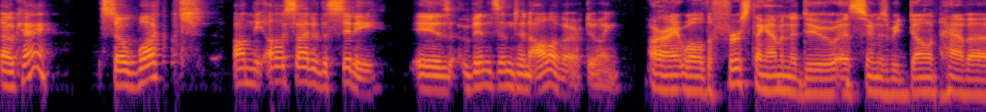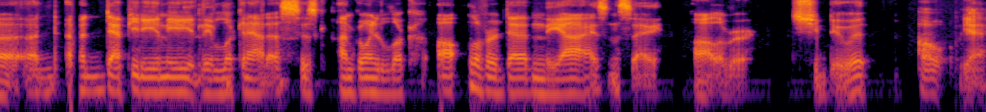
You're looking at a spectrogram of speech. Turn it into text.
Okay. So what on the other side of the city is Vincent and Oliver doing? All right. Well, the first thing I'm going to do as soon as we don't have a, a, a deputy immediately looking at us is I'm going to look Oliver dead in the eyes and say, Oliver, did she do it? Oh yeah,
